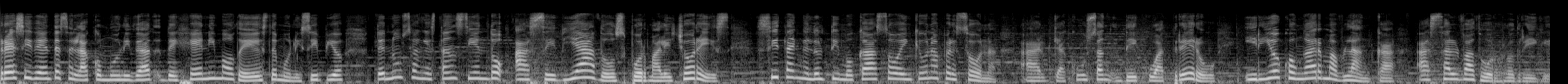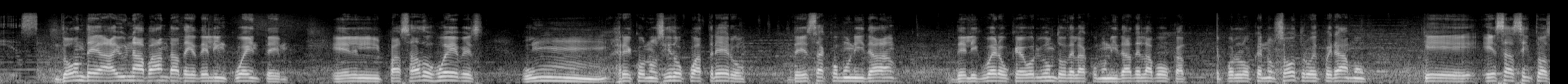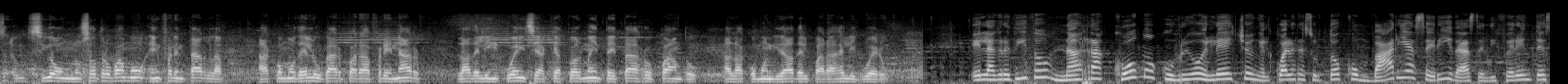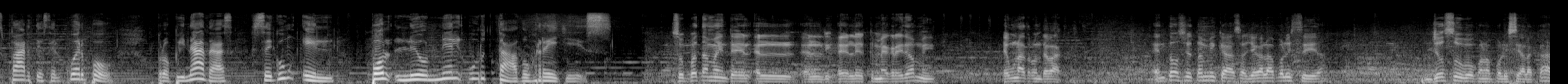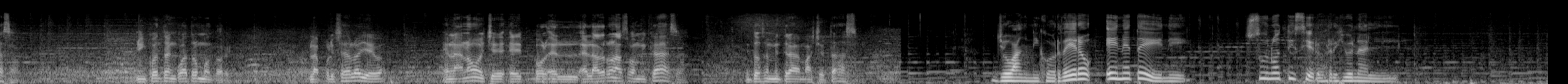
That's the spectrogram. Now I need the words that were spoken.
Residentes en la comunidad de Génimo de este municipio denuncian están siendo asediados por malhechores. Citan el último caso en que una persona, al que acusan de cuatrero, hirió con arma blanca a Salvador Rodríguez. Donde hay una banda de delincuentes, el pasado jueves un reconocido cuatrero de esa comunidad de Ligüero, que es oriundo de la comunidad de La Boca, por lo que nosotros esperamos que esa situación nosotros vamos a enfrentarla a como dé lugar para frenar la delincuencia que actualmente está arropando a la comunidad del paraje Ligüero. El agredido narra cómo ocurrió el hecho en el cual resultó con varias heridas en diferentes partes del cuerpo, propinadas, según él, por Leonel Hurtado Reyes. Supuestamente el, que me agredió a mí es un ladrón de vaca. Entonces yo en mi casa, llega la policía, yo subo con la policía a la casa, me encuentran cuatro motores. La policía lo lleva, en la noche el, ladrón asó a mi casa, entonces me trae machetazo. Joanny Cordero, NTN, su noticiero regional.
